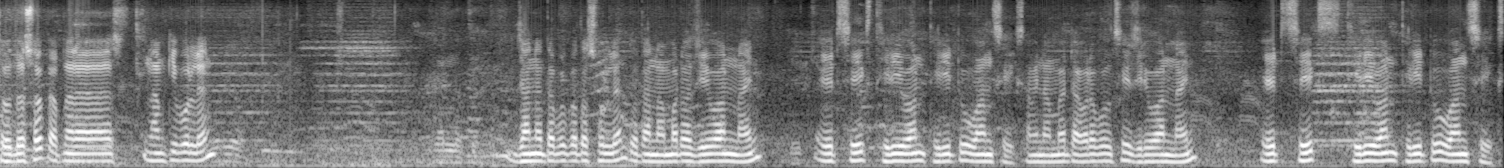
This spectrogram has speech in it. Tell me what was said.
তো দর্শক আপনারা নাম কি বললেন? জান্নাত আপুর কথা শুনলেন তো তার নাম্বারটা zero one nine eight six three one three two one six. আমি নাম্বারটা আবারও বলছি zero one nine eight six three one three two one six.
